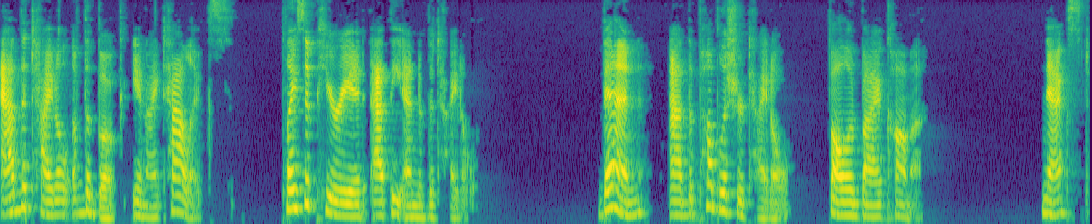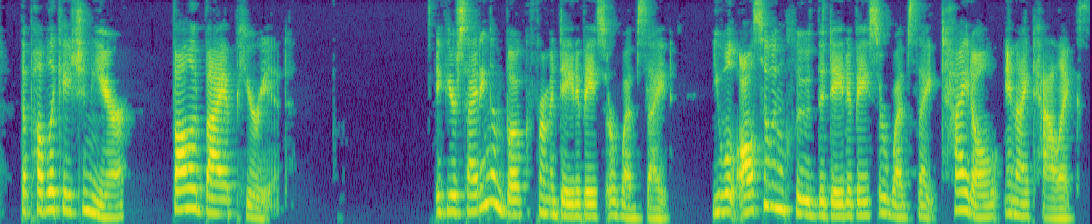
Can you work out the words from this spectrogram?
add the title of the book in italics. Place a period at the end of the title. Then add the publisher title, followed by a comma. Next, the publication year, followed by a period. If you're citing a book from a database or website, you will also include the database or website title in italics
